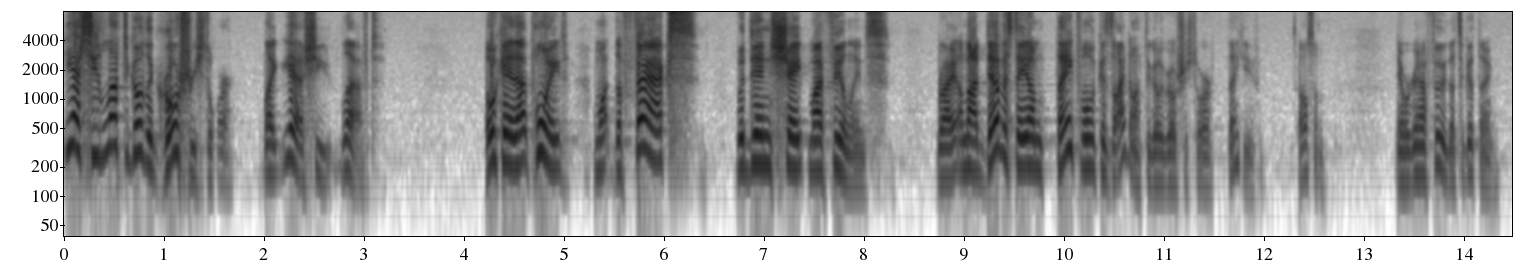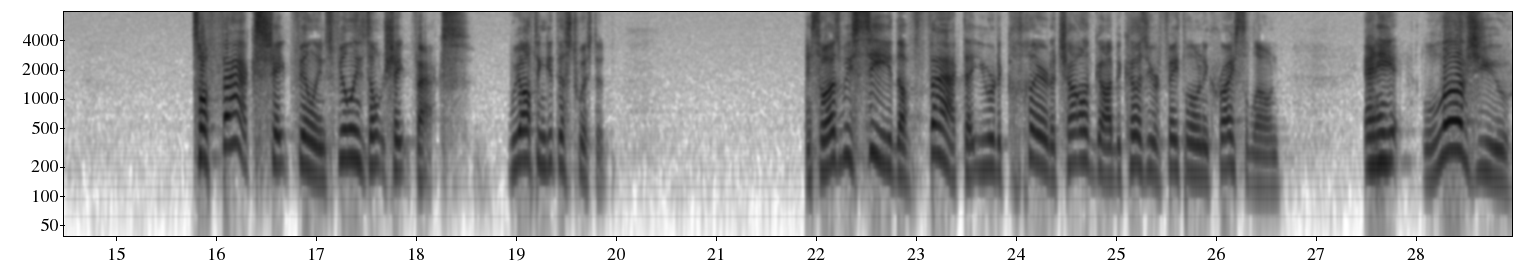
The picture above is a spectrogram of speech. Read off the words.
yeah, she left to go to the grocery store. Like, yeah, she left. Okay, at that point, my, the facts would then shape my feelings, right? I'm not devastated. I'm thankful because I don't have to go to the grocery store. Thank you. It's awesome. And we're going to have food. That's a good thing. So facts shape feelings. Feelings don't shape facts. We often get this twisted. And so, as we see the fact that you were declared a child of God because you're faith alone in Christ alone, and He loves you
